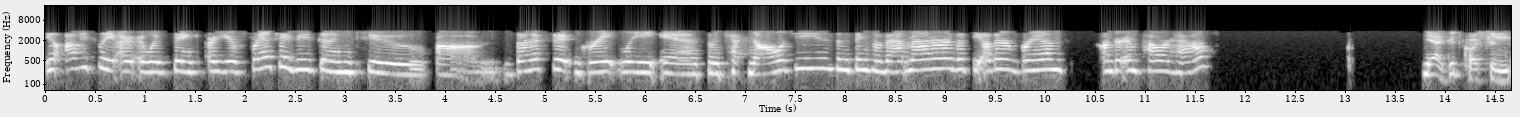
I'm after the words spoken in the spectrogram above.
you know, obviously I, I, would think, are your franchisees going to um, benefit greatly in some technologies and things of that matter that the other brands under Empower have? Yeah, good question.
